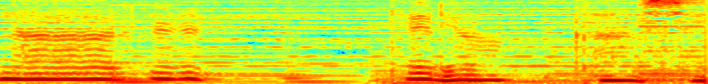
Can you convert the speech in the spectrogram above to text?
나를 데려가세요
